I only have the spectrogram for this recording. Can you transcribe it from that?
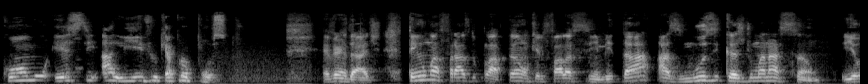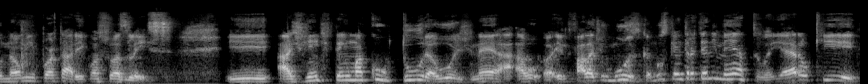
como esse alívio que é proposto. É verdade. Tem uma frase do Platão que ele fala assim: me dá as músicas de uma nação e eu não me importarei com as suas leis. E a gente tem uma cultura hoje, né? Ele fala de música, música é entretenimento. E era o que.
